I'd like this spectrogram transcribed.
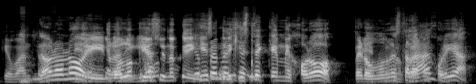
que va a entrar. No, no, no, y no lo que yo sino que dijiste, dijiste que mejoró, pero ¿dónde está la mejoría?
